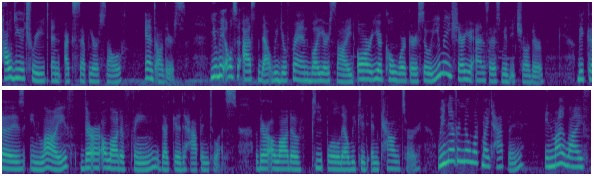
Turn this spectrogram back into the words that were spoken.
how do you treat and accept yourself and others? You may also ask that with your friend by your side or your coworker so you may share your answers with each other. Because in life, there are a lot of things that could happen to us. There are a lot of people that we could encounter. We never know what might happen. In my life,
